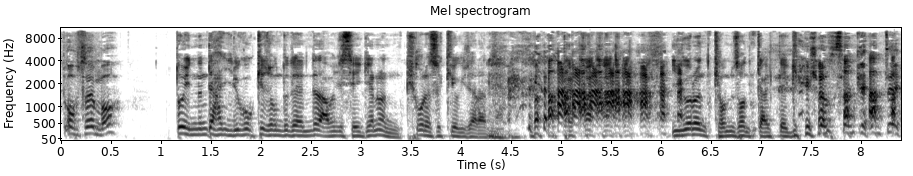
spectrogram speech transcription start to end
또 없어요 뭐? 또 있는데 한 일곱 개 정도 되는데 나머지 세 개는 피곤해서 기억이 잘 안 나. 이거는 겸손 깔때기. 겸손 깔때기.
